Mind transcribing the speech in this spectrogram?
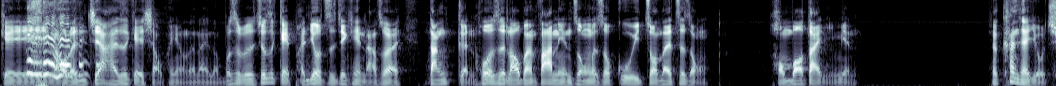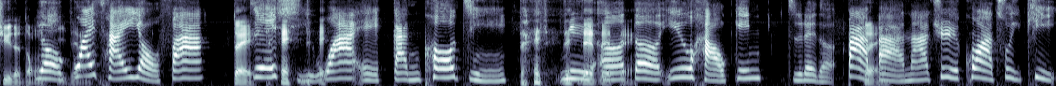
给老人家还是给小朋友的那种，不是不是，就是给朋友之间可以拿出来当梗，或者是老板发年终的时候故意装在这种红包袋里面，就看起来有趣的东西。有乖才有发，对，这是我的干苦钱，女儿的友好金之类的，爸爸拿去跨脆气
